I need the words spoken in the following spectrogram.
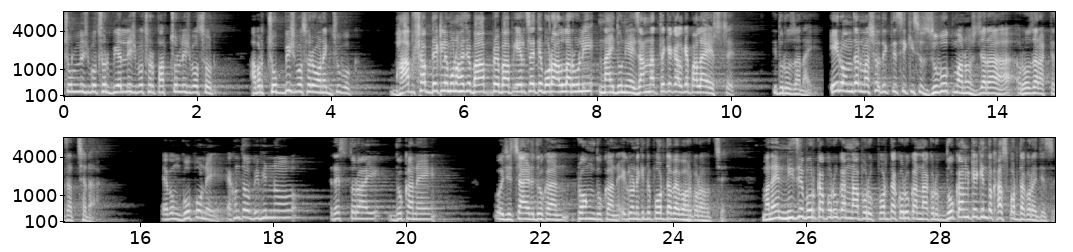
চল্লিশ বছর, বিয়াল্লিশ বছর, পাঁচচল্লিশ বছর, আবার চব্বিশ বছরের অনেক যুবক। ভাব সাপ দেখলে মনে হয় যে, বাপ রে বাপ, এর চাইতে বড় আল্লাহর অলি নাই দুনিয়ায়, জান্নাত থেকে কালকে পালায় এসছে। কিন্তু রোজা নাই। এই রমজান মাসেও দেখতেছি কিছু যুবক মানুষ যারা রোজা রাখতে চাচ্ছে না। এবং গোপনে, এখন তো বিভিন্ন রেস্তোরাঁয়, দোকানে ওই যে চায়ের দোকান টং দোকান এগুলো না কিন্তু পর্দা ব্যবহার করা হচ্ছে। মানে নিজে বোরকা পড়ুক আর না পড়ুক পর্দা করুক আর না করুক দোকানকে কিন্তু খাস পর্দা করাইতেছে।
